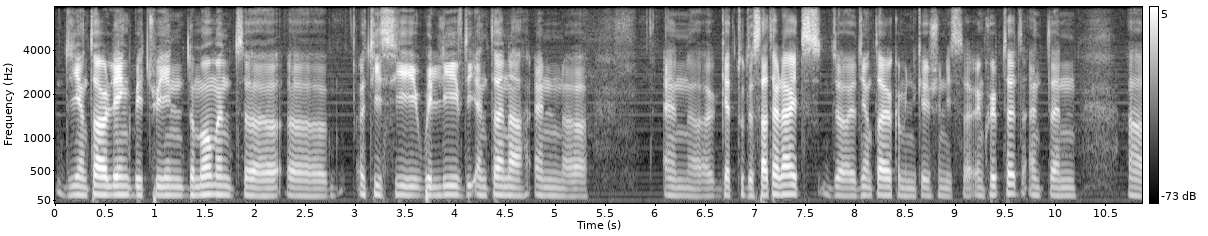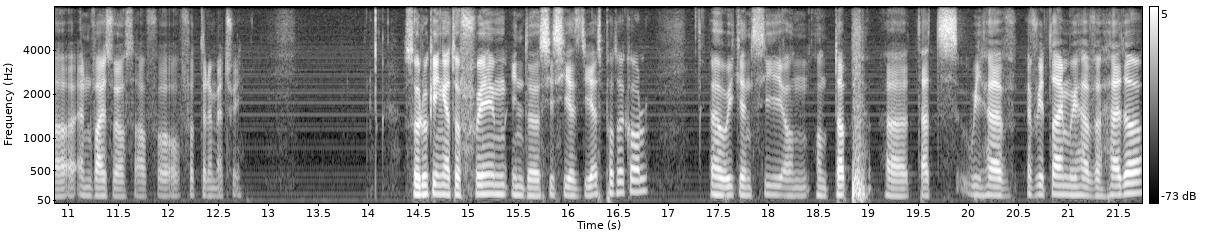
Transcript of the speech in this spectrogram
the entire link between the moment uh, uh, a TC will leave the antenna and uh, and get to the satellites, the, the entire communication is encrypted, and then and vice versa for, for telemetry. So looking at a frame in the CCSDS protocol, uh, we can see on, on top uh, that we have, every time we have a header,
